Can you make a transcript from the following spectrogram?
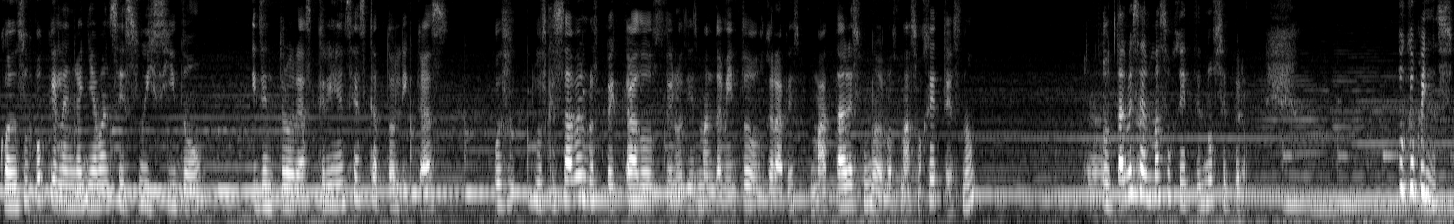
Cuando supo que la engañaban, se suicidó. Y dentro de las creencias católicas, pues los que saben los pecados de los diez mandamientos graves, matar es uno de los más ojetes, ¿no? O tal vez el más ojete, no sé, pero ¿Tú qué opinas?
